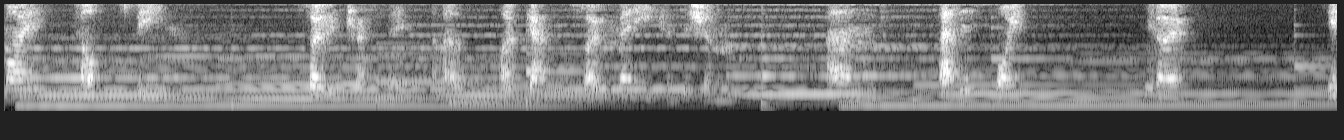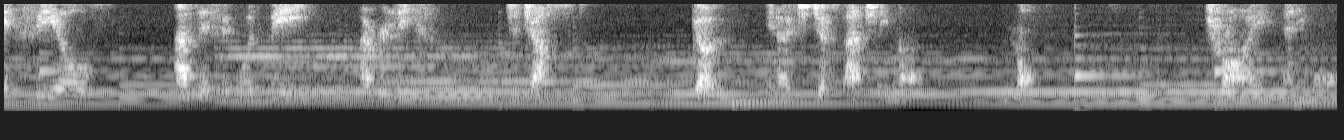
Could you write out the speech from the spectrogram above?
my health has been so interesting, and as I've gathered so many conditions, and at this point, you know, it feels as if it would be a relief to just go, you know, to just actually not, not try anymore.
